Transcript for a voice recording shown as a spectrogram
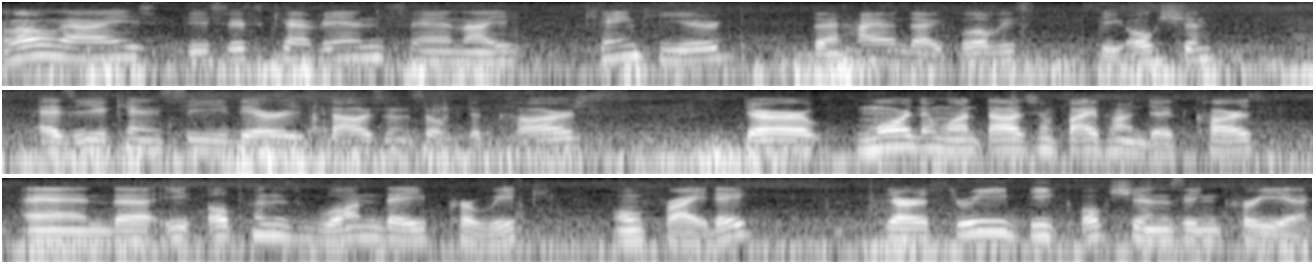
Hello guys, this is Kevin and I came here the Hyundai Glovis the auction. As you can see there is thousands of the cars. There are more than 1500 cars and uh, it opens one day per week on Friday. There are three big auctions in Korea.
